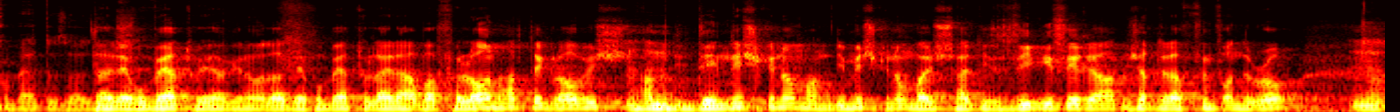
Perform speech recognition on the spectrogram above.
Roberto soll da der Roberto, ja genau, da der Roberto leider aber verloren hatte, glaube ich, haben die den nicht genommen, haben die mich genommen, weil ich halt diese Siegesserie hatte. Ich hatte da fünf on the row. Ja.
